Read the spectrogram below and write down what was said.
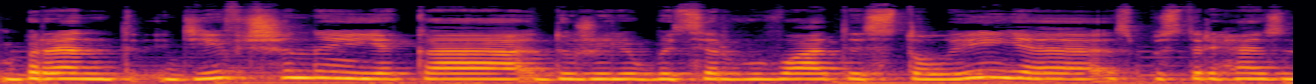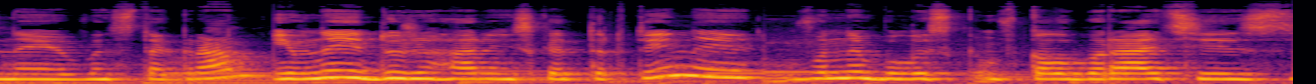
бренд дівчини, яка дуже любить сервувати столи. Я спостерігаю за нею в інстаграм, і в неї дуже гарні скатертини. Вони були в колаборації з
